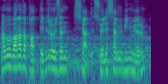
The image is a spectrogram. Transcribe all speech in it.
Ama bana da patlayabilir o yüzden şa- söylesem mi bilmiyorum.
